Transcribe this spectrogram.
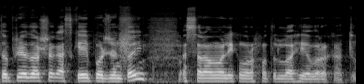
তো প্রিয় দর্শক, আজকে এই পর্যন্তই। আসসালামু আলাইকুম রহমতুল্লাহি আবরকাতু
